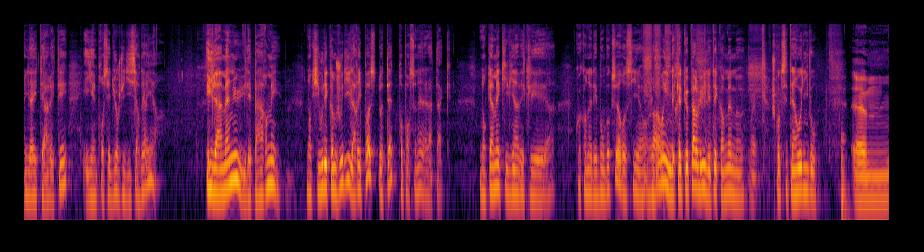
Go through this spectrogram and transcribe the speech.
il a été arrêté et il y a une procédure judiciaire derrière. Et il a un main nue. Il n'est pas armé. Donc, si vous voulez, comme je vous dis, la riposte doit être proportionnelle à l'attaque. Donc, un mec qui vient avec les. Euh, quoi qu'on ait des bons boxeurs aussi, hein, oui, mais quelque part, lui, il était quand même. Euh, je crois que c'était un haut niveau. Euh,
